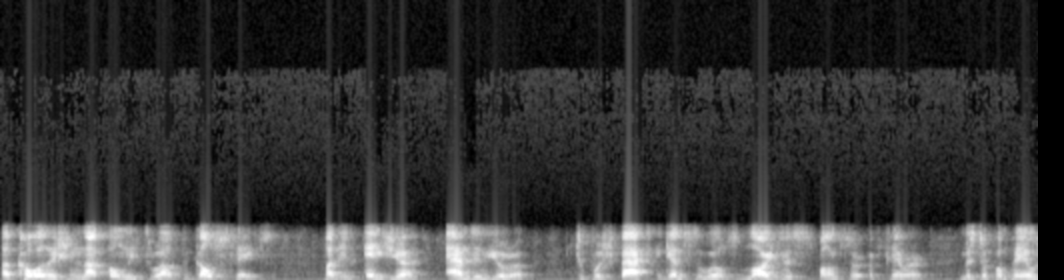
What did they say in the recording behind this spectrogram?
a coalition not only throughout the Gulf states, but in Asia and in Europe to push back against the world's largest sponsor of terror, Mr. Pompeo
